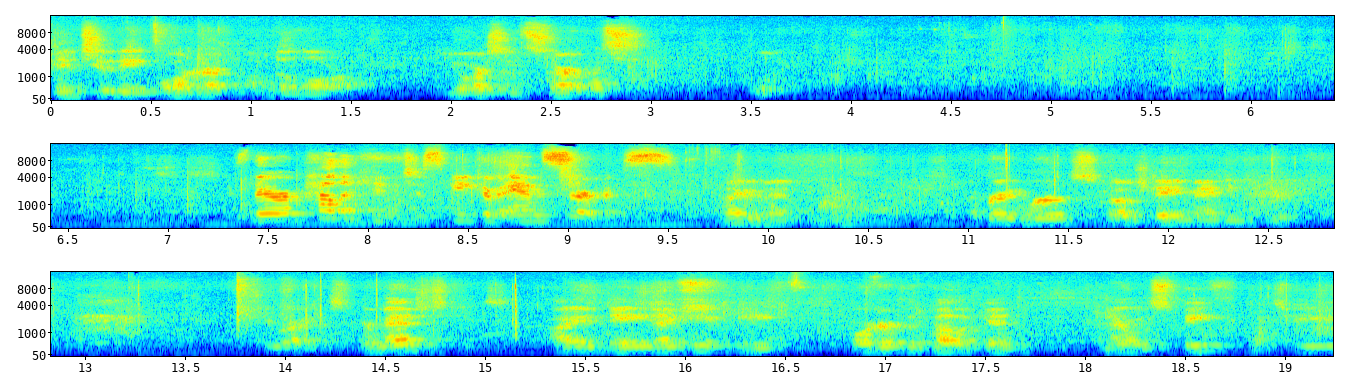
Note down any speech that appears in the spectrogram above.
into the Order of the Laurel. Yours in service, There a pelican to speak of Anne's service? Thank you, ma'am. I bring words of Dame Maggie McKee. She writes, Your Majesties, I am Dame Maggie McKee, Order of the Pelican, and I would speak to you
